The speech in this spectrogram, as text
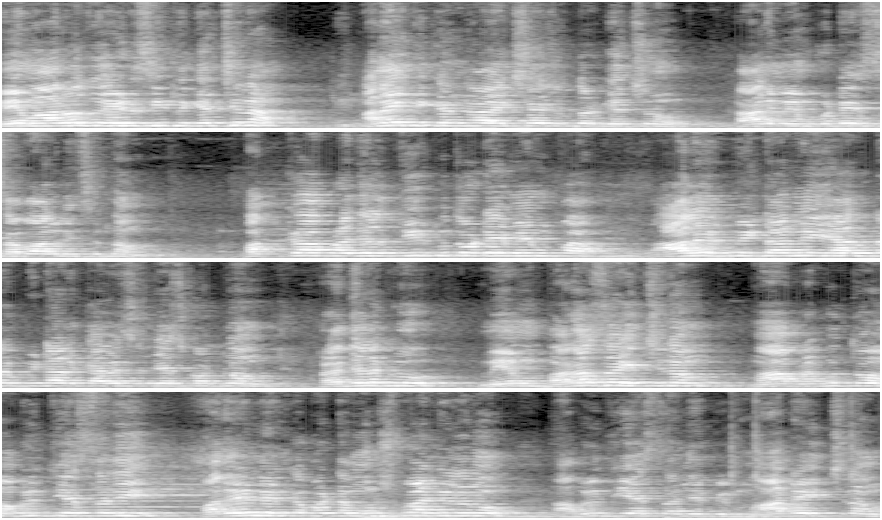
మేము ఆ రోజు ఏడు సీట్లు గెలిచినా అనైతికంగా ఎక్సైజన్తో గెలిచినాం. కానీ మేము ఒకటే సవాల్ విసుందాం పక్కా ప్రజల తీర్పుతోటే మేము ఆలయ పీఠాన్ని యారుట పీఠాన్ని కైవసం చేసుకుంటున్నాం. ప్రజలకు మేము భరోసా ఇచ్చినాం. మా ప్రభుత్వం అభివృద్ధి చేస్తుంది. పదేళ్ళు వెనుకబడ్డ మున్సిపాలిటీలను అభివృద్ధి చేస్తుందని చెప్పి మాట ఇచ్చినాం.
